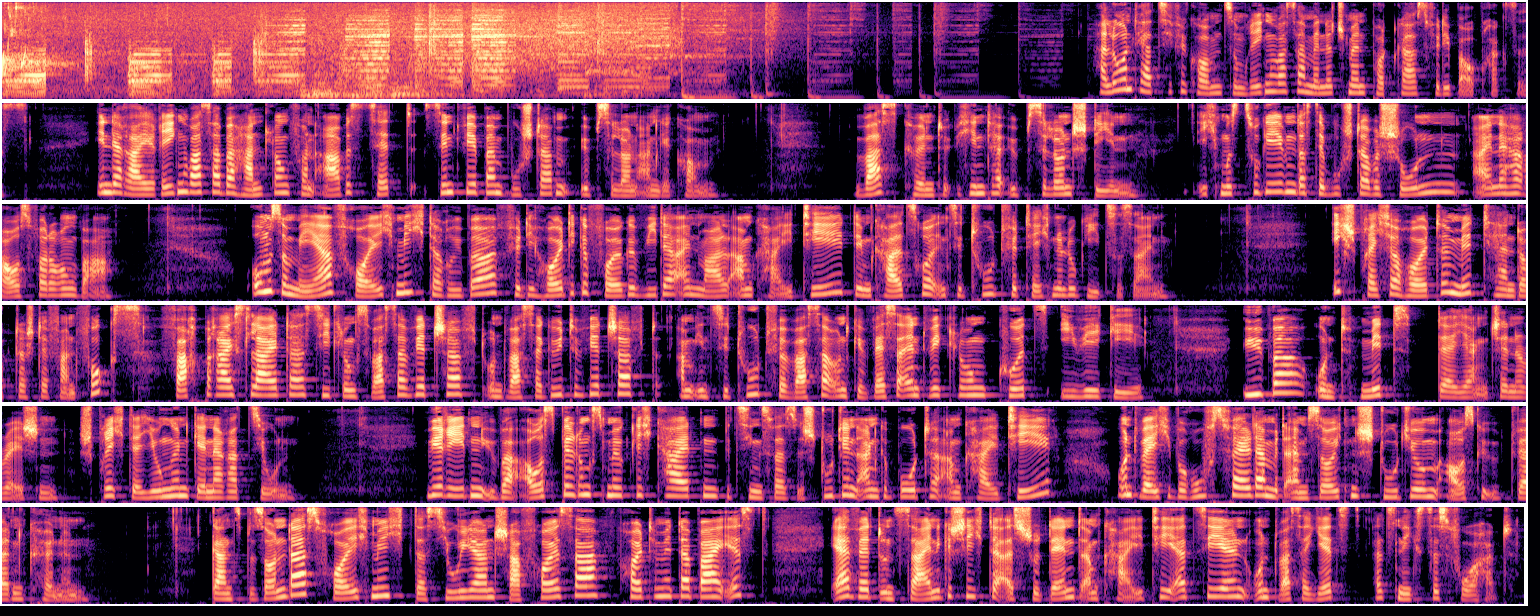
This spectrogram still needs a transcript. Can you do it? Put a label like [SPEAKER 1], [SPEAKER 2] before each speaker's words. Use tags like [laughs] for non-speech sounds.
[SPEAKER 1] Hallo und herzlich willkommen zum Regenwassermanagement Podcast für die Baupraxis. In der Reihe Regenwasserbehandlung von A bis Z sind wir beim Buchstaben Y angekommen. Was könnte hinter Y stehen? Ich muss zugeben, dass der Buchstabe schon eine Herausforderung war. Umso mehr freue ich mich darüber, für die heutige Folge wieder einmal am KIT, dem Karlsruher Institut für Technologie, zu sein. Ich spreche heute mit Herrn Dr. Stefan Fuchs, Fachbereichsleiter Siedlungswasserwirtschaft und Wassergütewirtschaft am Institut für Wasser- und Gewässerentwicklung, kurz IWG, über und mit der Young Generation, sprich der jungen Generation. Wir reden über Ausbildungsmöglichkeiten bzw. Studienangebote am KIT und welche Berufsfelder mit einem solchen Studium ausgeübt werden können. Ganz besonders freue ich mich, dass Julian Schaffhäuser heute mit dabei ist. Er wird uns seine Geschichte als Student am KIT erzählen und was er jetzt als nächstes vorhat.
